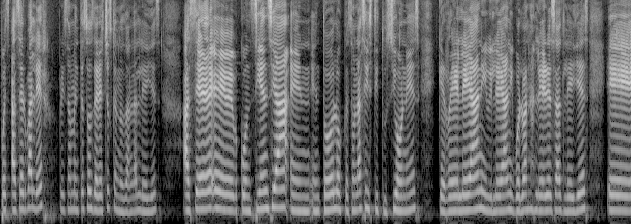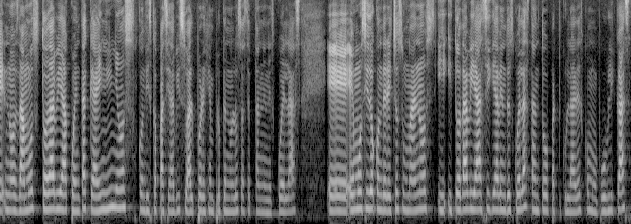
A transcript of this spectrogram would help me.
pues hacer valer precisamente esos derechos que nos dan las leyes, hacer eh, conciencia en, en, todo lo que son las instituciones que relean y lean y vuelvan a leer esas leyes, eh, nos damos todavía cuenta que hay niños con discapacidad visual, por ejemplo, que no los aceptan en escuelas. Eh, hemos ido con derechos humanos y, todavía sigue habiendo escuelas, tanto particulares como públicas,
